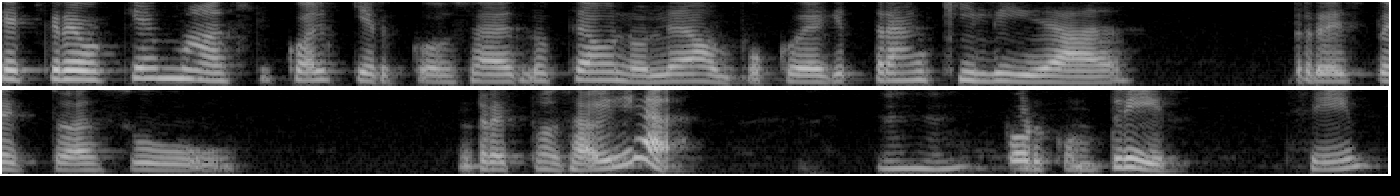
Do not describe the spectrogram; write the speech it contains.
que creo que más que cualquier cosa es lo que a uno le da un poco de tranquilidad respecto a su responsabilidad por cumplir, ¿sí?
